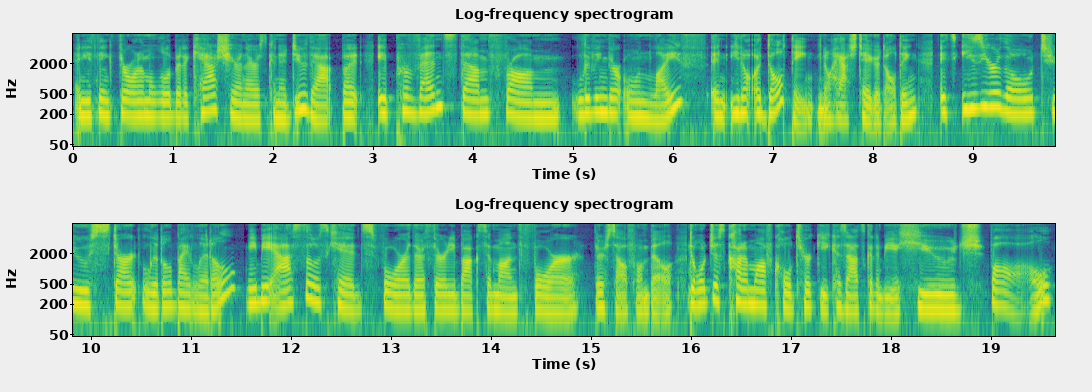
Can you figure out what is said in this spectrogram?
and you think throwing them a little bit of cash here and there is going to do that, but it prevents them from living their own life and, you know, adulting, you know, hashtag adulting. It's easier, though, to start little by little. Maybe ask those kids for their 30 bucks a month for their cell phone bill. Don't just cut them off cold turkey because that's going to be a huge fall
